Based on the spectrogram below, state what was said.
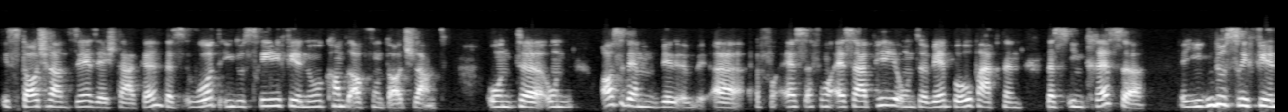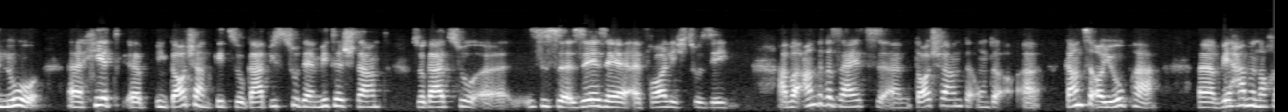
ist Deutschland sehr, sehr stark. Gell? Das Wort Industrie 4.0 kommt auch von Deutschland. Und, äh, und außerdem wir, äh, von SAP und wir beobachten das Interesse Industrie 4.0 äh, hier äh, in Deutschland geht sogar bis zu der Mittelstand, sogar zu, äh, es ist äh, sehr, sehr erfreulich zu sehen. Aber andererseits äh, Deutschland und äh, ganz Europa, äh, wir haben noch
